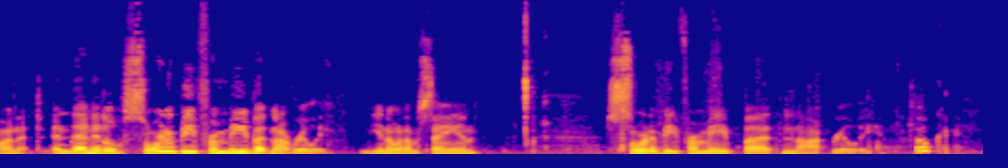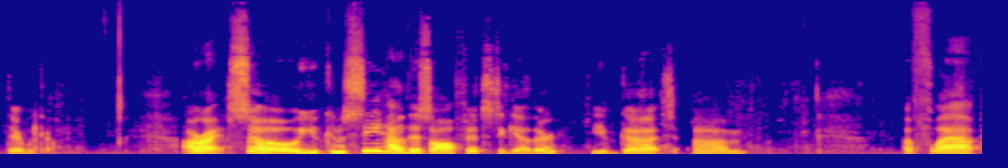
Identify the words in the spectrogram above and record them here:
on it. And then it'll sort of be from me, but not really. You know what I'm saying? Sort of be from me, but not really. Okay, there we go. All right, so you can see how this all fits together. You've got um, a flap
